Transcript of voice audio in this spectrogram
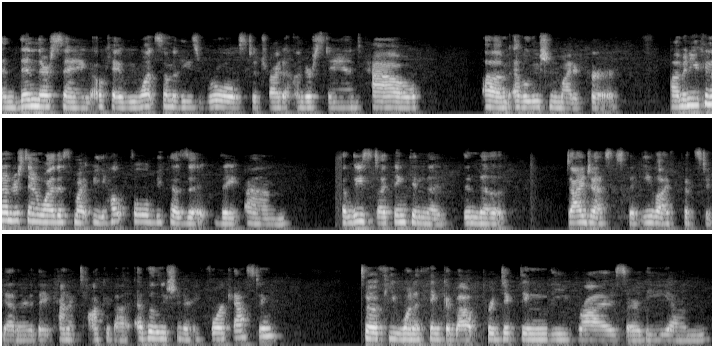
And then they're saying, okay, we want some of these rules to try to understand how um, evolution might occur. Um, and you can understand why this might be helpful because it, they, um, at least I think in the in the digests that eLife puts together, they kind of talk about evolutionary forecasting. So if you want to think about predicting the rise or the um,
